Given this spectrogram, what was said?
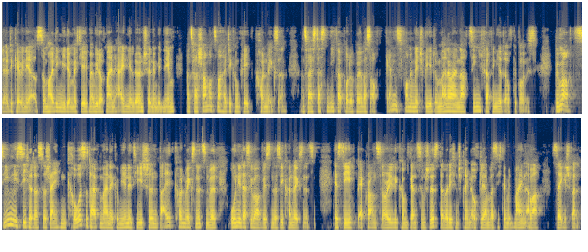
Leute, Kevin hier. Zum heutigen Video möchte ich euch mal wieder auf meine eigene Learn-Journey mitnehmen. Und zwar schauen wir uns mal heute konkret Convex an. Und zwar ist das ein DeFi-Protokoll, was auch ganz vorne mitspielt und meiner Meinung nach ziemlich raffiniert aufgebaut ist. Ich bin mir auch ziemlich sicher, dass wahrscheinlich ein großer Teil von meiner Community schon bald Convex nutzen wird, ohne dass sie überhaupt wissen, dass sie Convex nutzen. Jetzt die Background-Story, die kommt ganz zum Schluss. Da werde ich entsprechend aufklären, was ich damit meine, aber sehr gespannt.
